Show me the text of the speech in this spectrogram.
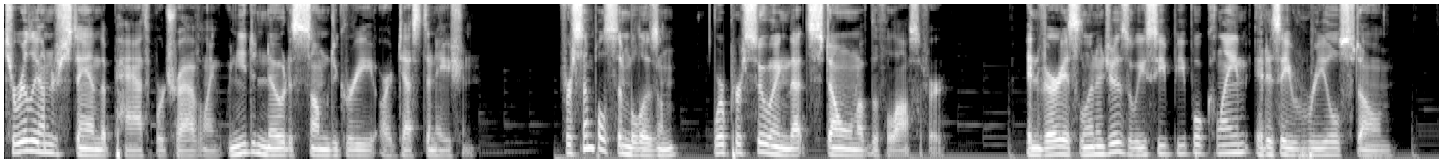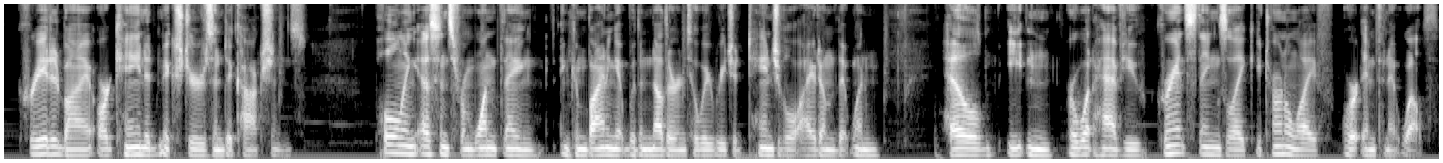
To really understand the path we're traveling, we need to know to some degree our destination. For simple symbolism, we're pursuing that stone of the philosopher. In various lineages, we see people claim it is a real stone, created by arcane admixtures and decoctions, pulling essence from one thing and combining it with another until we reach a tangible item that when held, eaten, or what have you, grants things like eternal life or infinite wealth.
